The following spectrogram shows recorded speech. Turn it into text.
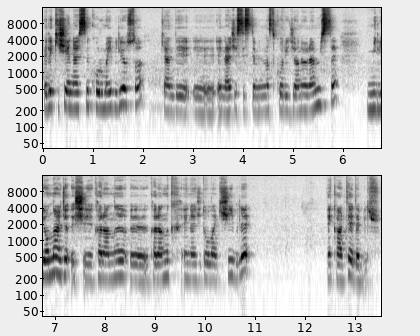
hele kişi enerjisini korumayı biliyorsa kendi e, enerji sistemini nasıl koruyacağını öğrenmişse milyonlarca ışığı, karanlığı, e, karanlık enerjide olan kişiyi bile ekarte edebilir.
